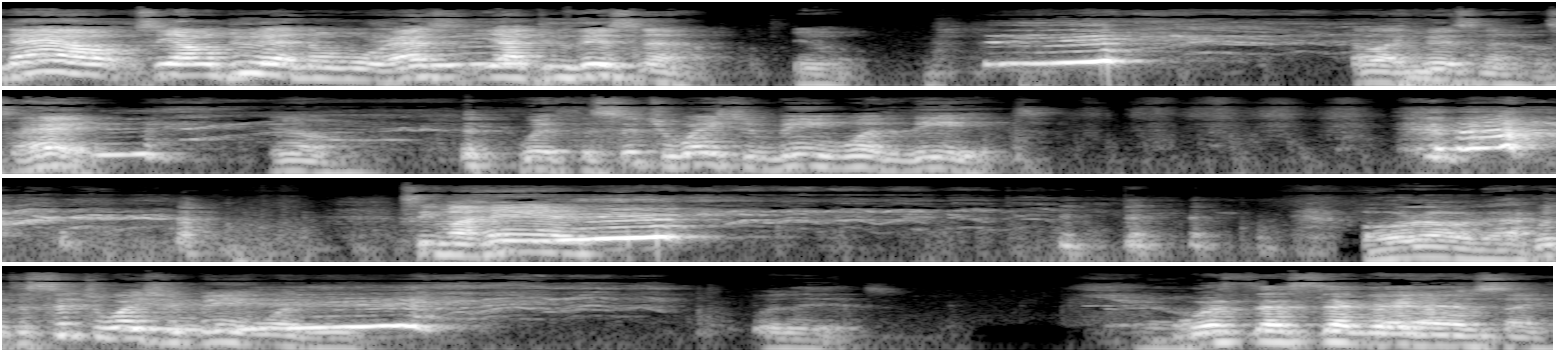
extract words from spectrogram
Now, see, I don't do that no more. I, just- yeah, I do this now. You know, I like this now. So hey, you know, with the situation being what it is. See my hand. Hold on now. With the situation being what it is. What it is. You know? What's that second Hey, I'm half? just saying.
